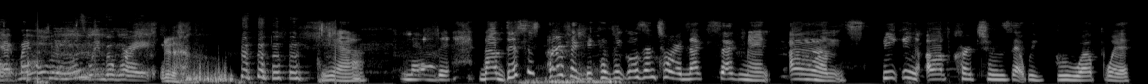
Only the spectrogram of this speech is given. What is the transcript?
had my whole room was rainbow brite. Yeah. Yeah. Loved it. Now this is perfect because it goes into our next segment. Um speaking of cartoons that we grew up with,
